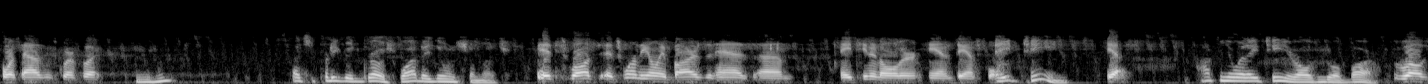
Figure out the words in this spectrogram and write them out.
four thousand square foot. hmm That's a pretty good gross. Why are they doing so much? It's well, it's, it's one of the only bars that has um, eighteen and older and dance floor. 18? Yes. How can you let 18 year olds into a bar? Well,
